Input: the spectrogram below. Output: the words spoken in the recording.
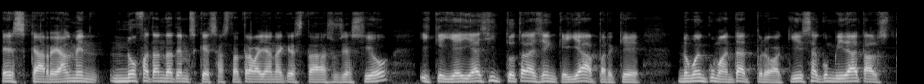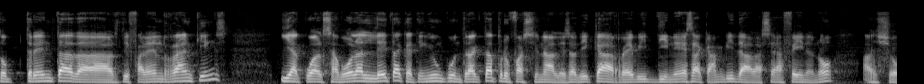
que realment no fa tant de temps que s'està treballant aquesta associació i que ja hi hagi tota la gent que hi ha, perquè no ho hem comentat, però aquí s'ha convidat als top 30 dels diferents rànquings i a qualsevol atleta que tingui un contracte professional, és a dir, que rebi diners a canvi de la seva feina. No? Això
